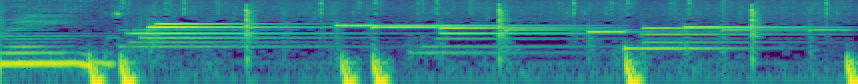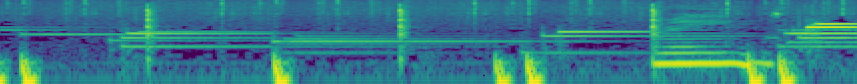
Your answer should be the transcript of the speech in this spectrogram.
Rains. Rains.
